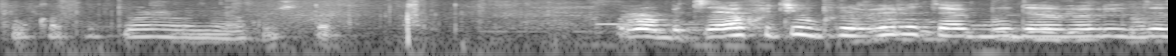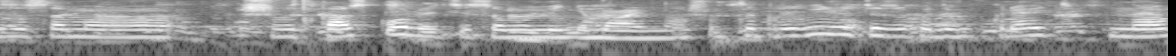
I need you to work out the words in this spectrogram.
штука тут теж воно якось так робиться. Я хотів перевірити, як буде виглядати сама швидка скорость і сама мінімальна. Щоб це перевірити, заходимо в крейт, не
